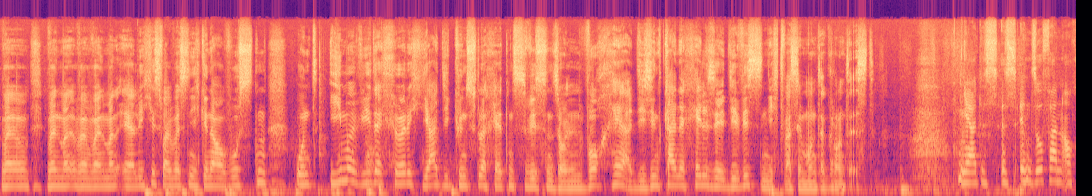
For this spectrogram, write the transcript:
wenn, wenn man, wenn, man ehrlich ist, weil wir es nicht genau wussten. Und immer wieder höre ich, ja, die Künstler hätten es wissen sollen. Woher? Die sind keine Hellseher, die wissen nicht, was im Untergrund ist. Ja, das ist insofern auch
